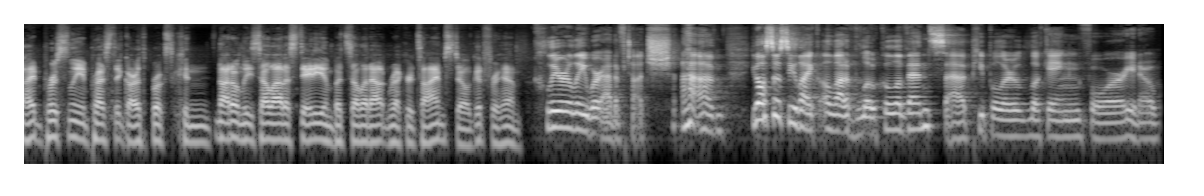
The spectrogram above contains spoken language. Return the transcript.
I'm personally impressed that Garth Brooks can not only sell out a stadium, but sell it out in record time still. Good for him. Clearly, we're out of touch. Um, you also see like a lot of local events. Uh, people are looking for, you know,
